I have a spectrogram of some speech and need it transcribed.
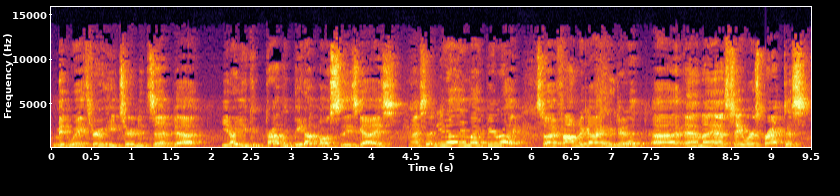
midway through, he turned and said, uh, "You know, you could probably beat up most of these guys." And I said, "You know, you might be right." So I found a guy who did it, uh, and I asked, "Hey, where's practice?"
